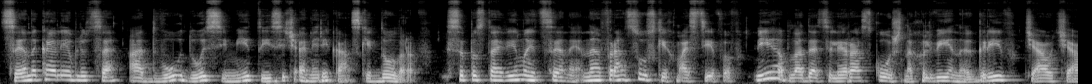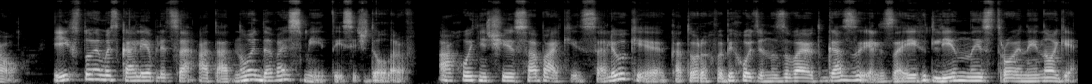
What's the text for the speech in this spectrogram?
Цены колеблются от 2 до 7 тысяч американских долларов. Сопоставимые цены на французских мастифов и обладателей роскошных львиных гриф чау-чау. Их стоимость колеблется от 1 до 8 тысяч долларов. Охотничьи собаки-салюки, которых в обиходе называют «газель» за их длинные стройные ноги,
